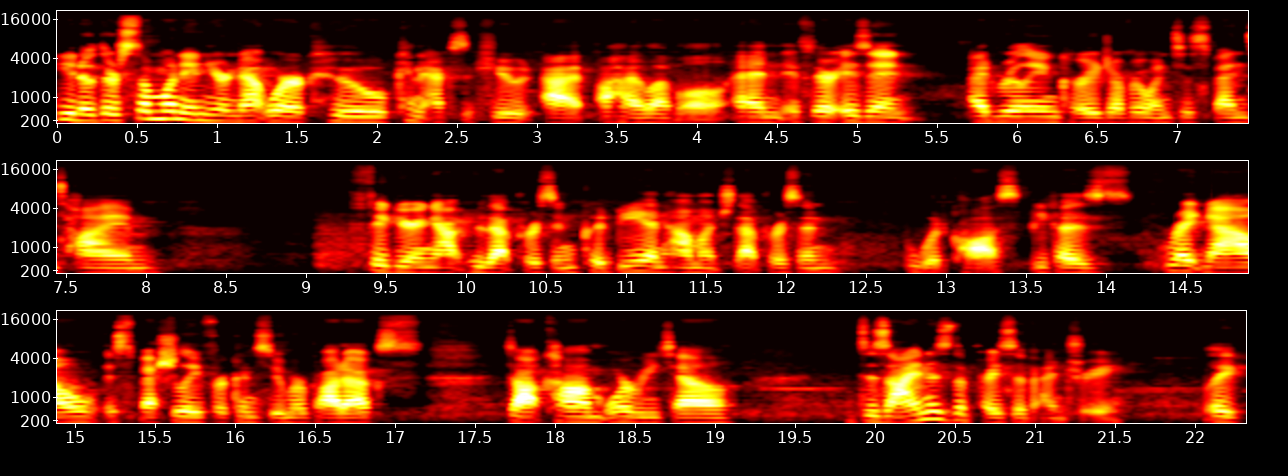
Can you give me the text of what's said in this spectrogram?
you know, there's someone in your network who can execute at a high level. And if there isn't, I'd really encourage everyone to spend time figuring out who that person could be and how much that person would cost. Because right now, especially for consumer products, dot com or retail, design is the price of entry. Like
